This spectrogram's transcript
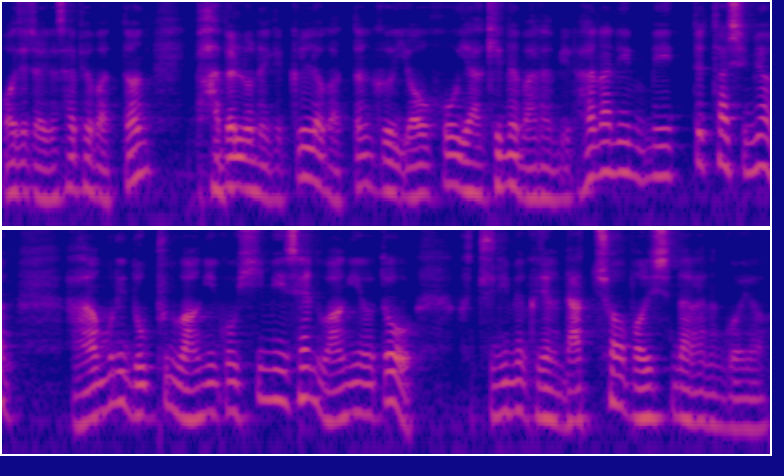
어제 저희가 살펴봤던 바벨론에게 끌려갔던 그 여호야긴을 말합니다. 하나님이 뜻하시면 아무리 높은 왕이고 힘이 센 왕이어도 그 주님은 그냥 낮춰 버리신다라는 거예요.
